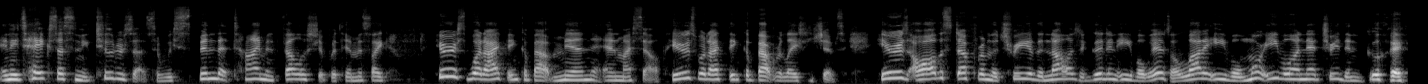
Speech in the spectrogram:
And he takes us and he tutors us, and we spend that time in fellowship with him. It's like, here's what I think about men and myself. Here's what I think about relationships. Here's all the stuff from the tree of the knowledge of good and evil. There's a lot of evil, more evil on that tree than good,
